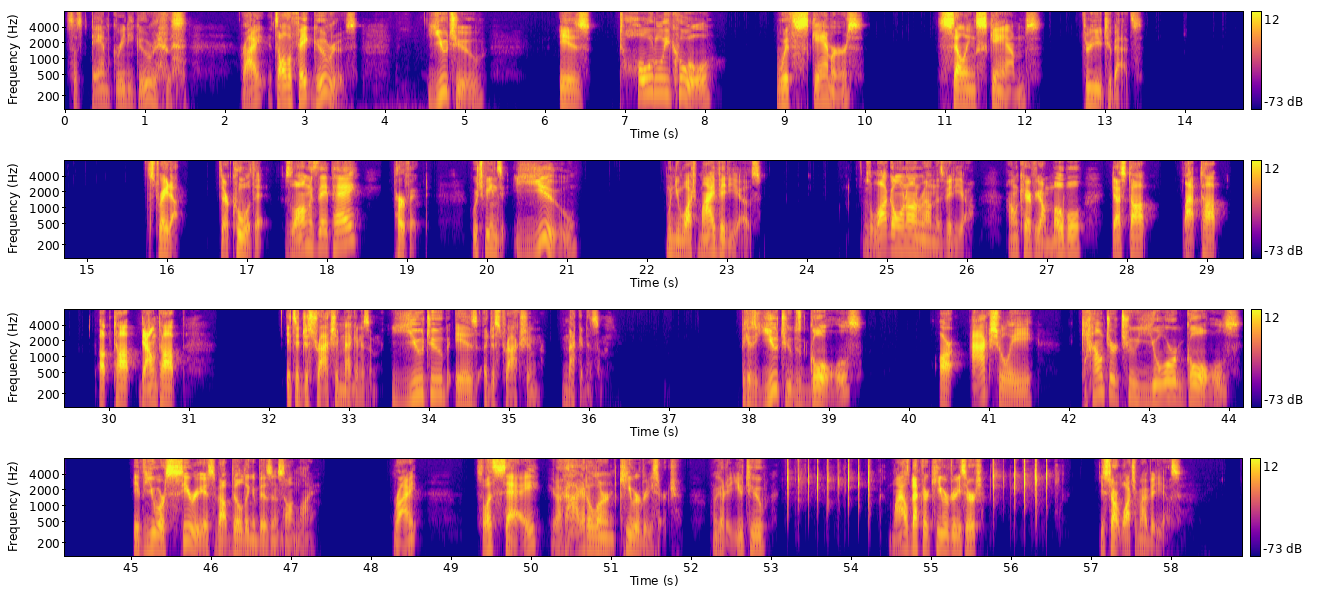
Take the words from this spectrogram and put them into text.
It's those damn greedy gurus, right? It's all the fake gurus. YouTube is totally cool with scammers selling scams through YouTube ads. Straight up. They're cool with it. As long as they pay, perfect. Which means you, when you watch my videos, there's a lot going on around this video. I don't care if you're on mobile, desktop, laptop, up top, down top. It's a distraction mechanism. YouTube is a distraction mechanism. Because YouTube's goals are actually counter to your goals if you are serious about building a business online, right? So let's say you're like, oh, I got to learn keyword research. We go to YouTube, Miles Beckler keyword research. You start watching my videos.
